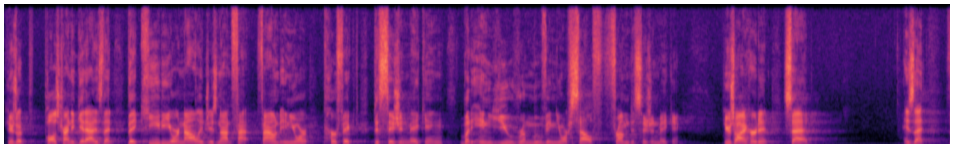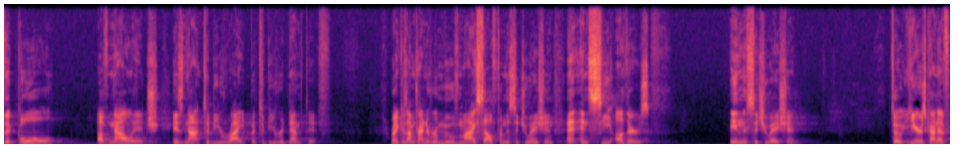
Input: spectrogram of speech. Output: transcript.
Here's what Paul's trying to get at is that the key to your knowledge is not fa- found in your perfect decision making, but in you removing yourself from decision making. Here's how I heard it said is that the goal of knowledge is not to be right, but to be redemptive. Right? Because I'm trying to remove myself from the situation and, and see others in the situation. So here's kind of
